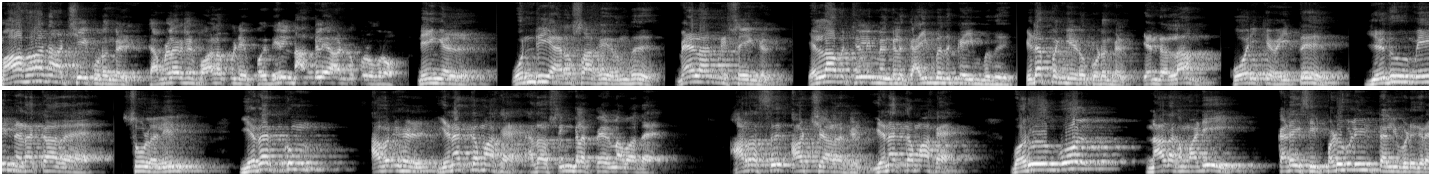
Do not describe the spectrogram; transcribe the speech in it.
மாகாண ஆட்சியை கொடுங்கள். தமிழர்கள் வாழக்கூடிய பகுதியில் நாங்களே ஆண்டு கொள்கிறோம். நீங்கள் ஒன்றிய அரசாக இருந்து மேலாண்மை செய்யுங்கள். எல்லாவற்றிலும் எங்களுக்கு ஐம்பதுக்கு ஐம்பது இடப்பங்கீடு கொடுங்கள் என்றெல்லாம் கோரிக்கை வைத்து எதுவுமே நடக்காத சூழலில் எதற்கும் அவர்கள் இணக்கமாக அதாவது சிங்கள பேரினவாத அரசு ஆட்சியாளர்கள் இணக்கமாக வருவது போல் நாடகமாடி கடைசி படுகொலியில் தள்ளிவிடுகிற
